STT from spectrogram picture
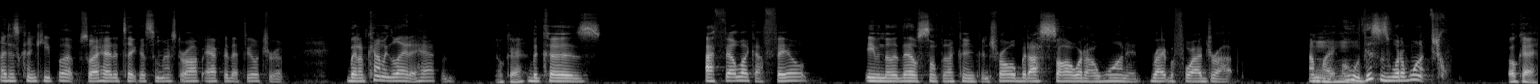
I just couldn't keep up, so I had to take a semester off after that field trip. But I'm kind of glad it happened Okay. because I felt like I failed, even though that was something I couldn't control. But I saw what I wanted right before I dropped. I'm like, Mhm. oh, this is what I want. Okay.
